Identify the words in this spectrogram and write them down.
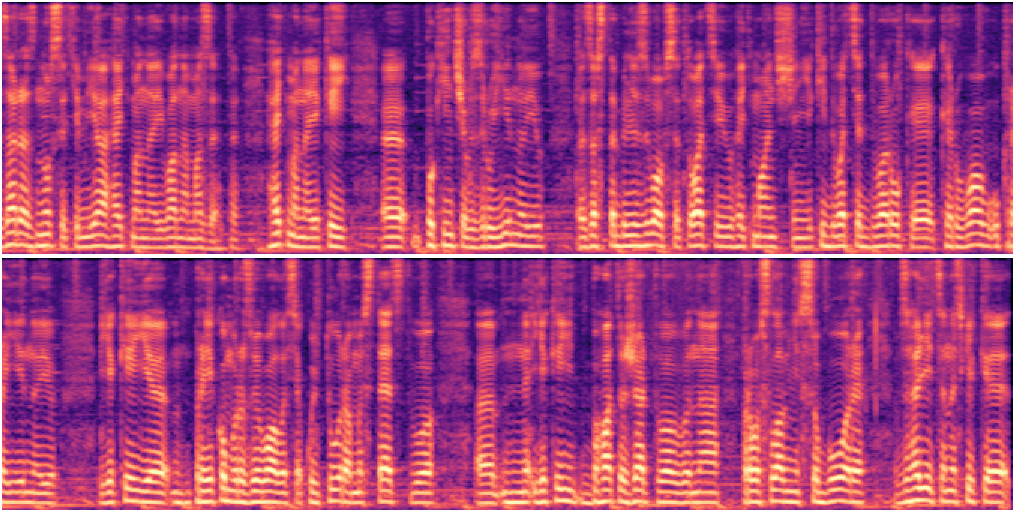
зараз носить ім'я гетьмана Івана Мазепи. Гетьмана, який е, покінчив з руїною, е, застабілізував ситуацію в Гетьманщині, який 22 роки керував Україною, який, е, при якому розвивалася культура, мистецтво, е, який багато жертвував на православні собори. Взагалі, це наскільки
